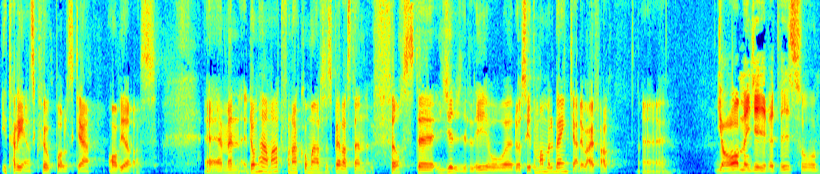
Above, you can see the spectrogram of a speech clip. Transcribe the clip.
italiensk fotboll ska avgöras. Eh, Men de här matcherna kommer alltså spelas den 1 juli och då sitter man väl bänkad i varje fall. Eh, Ja, men givetvis så,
